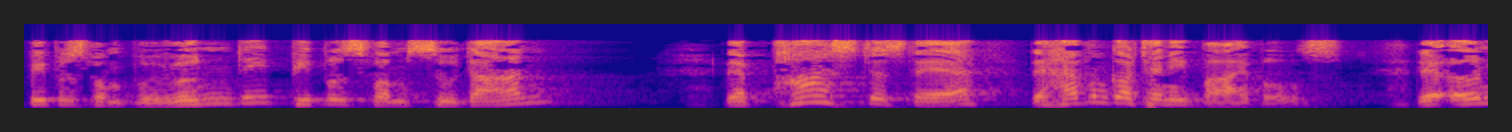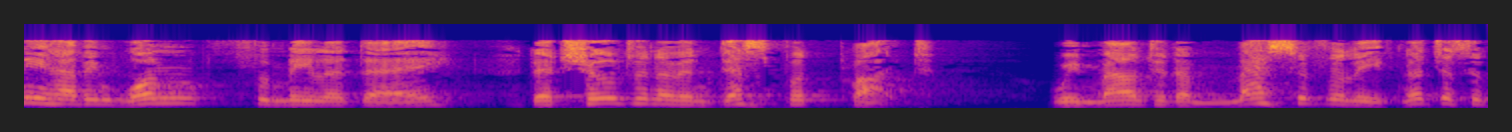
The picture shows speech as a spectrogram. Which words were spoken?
peoples from Burundi, peoples from Sudan. There are pastors there. They haven't got any Bibles. They're only having one familiar day. Their children are in desperate plight. We mounted a massive relief, not just of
